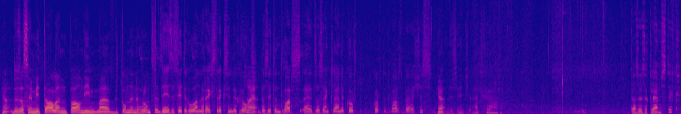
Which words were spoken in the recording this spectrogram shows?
ja. Dus dat zijn metalen palen die met beton in de grond zitten? Deze zitten gewoon rechtstreeks in de grond. Ah, ja. Daar zit een dwars, eh, dat zijn kleine kort, korte dwarsbuisjes. Ik Ja. ga er eens eentje uitgraven. Dat is dus een klemstuk.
